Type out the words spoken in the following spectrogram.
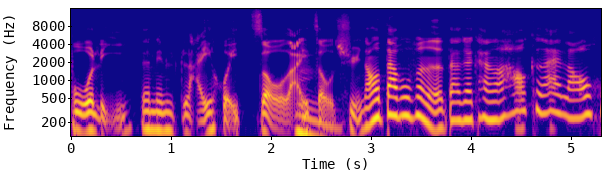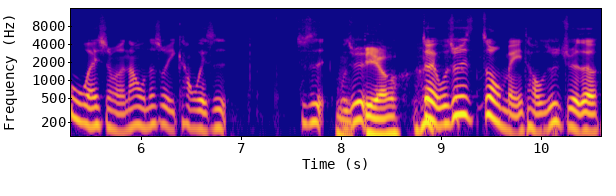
玻璃在那边来回走来走去，嗯、然后大部分的大家看到好可爱老虎哎、欸、什么，然后我那时候一看，我也是，就是我就丢，对我就是皱眉头，我就觉得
